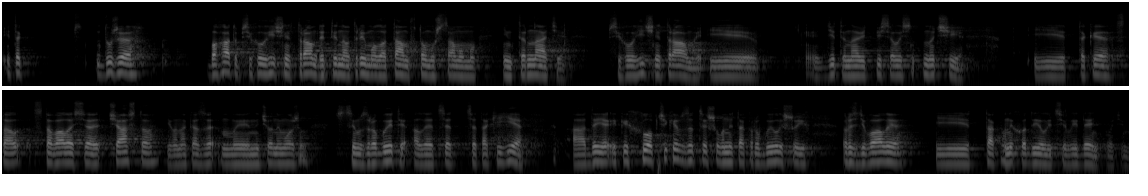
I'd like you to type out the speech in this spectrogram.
І так дуже багато психологічних травм дитина отримала там, в тому ж самому інтернаті. Психологічні травми. І е, діти навіть пісялись вночі. І таке ставалося часто, і вона каже, ми нічого не можемо з цим зробити, але це, це так і є. А деяких хлопчиків за те, що вони так робили, що їх роздівали, і так вони ходили цілий день потім.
